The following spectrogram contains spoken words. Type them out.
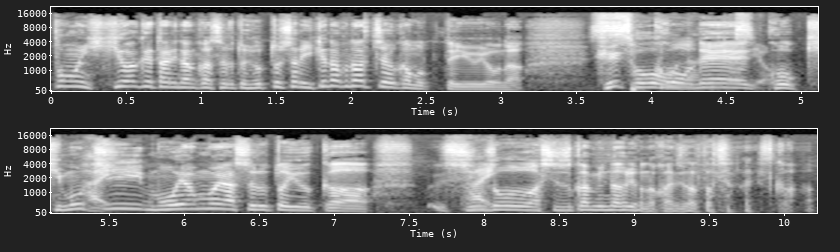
本引き分けたりなんかするとひょっとしたらいけなくなっちゃうかもっていうような結構ねこう気持ちもやもやするというか、心臓は静かみになるような感じだったんじゃないですか。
